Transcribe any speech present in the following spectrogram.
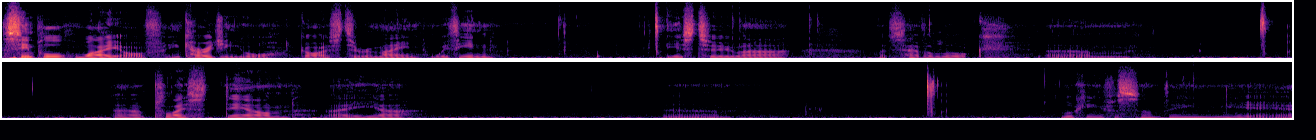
Simple way of encouraging your guys to remain within is to uh, let's have a look um, uh, place down a uh, um, looking for something yeah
